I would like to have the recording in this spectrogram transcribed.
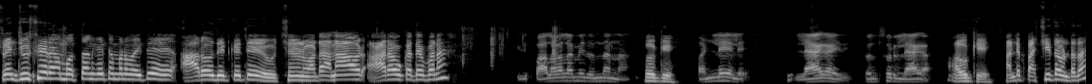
ఫ్రెండ్స్ చూసినారా? మొత్తానికి అయితే మనం అయితే ఆరవ అయితే వచ్చానమాట అన్న ఆరవ కథ పనా ఇది పాల వల్ల మీద ఉందన్న. ఓకే. పండ్లేలే లేగా ఇది తొలసూరు లేగా. ఓకే. అంటే పచ్చిత ఉంటుందా?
